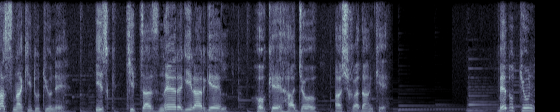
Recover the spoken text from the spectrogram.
մասնակիտություն է իսկ քիծազները գիրարգել հոգե հաջո աշխատանք է Բեդություն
